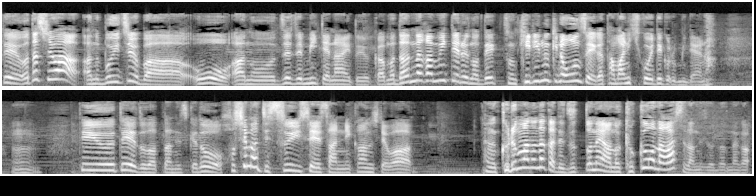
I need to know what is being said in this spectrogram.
で、私は、あの、VTuber を、あの、全然見てないというか、まあ、旦那が見てるので、その切り抜きの音声がたまに聞こえてくるみたいな。うん。っていう程度だったんですけど、星町水星さんに関しては、あの、車の中でずっとね、あの、曲を流してたんですよ、旦那が。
